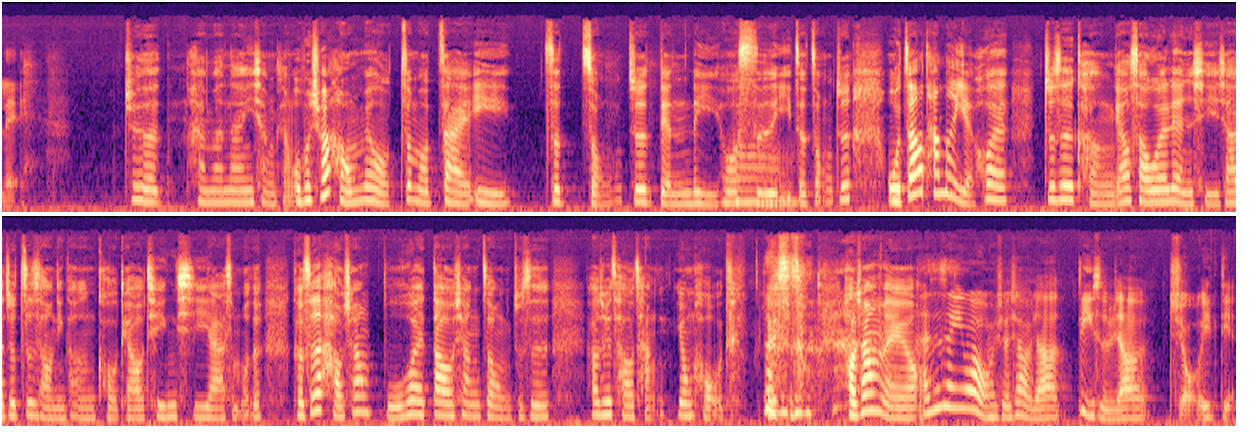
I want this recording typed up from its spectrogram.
累，觉得还蛮难以想象。我们学校好像没有这么在意这种就是典礼或司仪哦这种，就是我知道他们也会，就是可能要稍微练习一下，就至少你可能口条清晰啊什么的。可是好像不会到像这种，就是要去操场用吼的类似 好像没有。还是是因为我们学校比较历史比较久一点，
